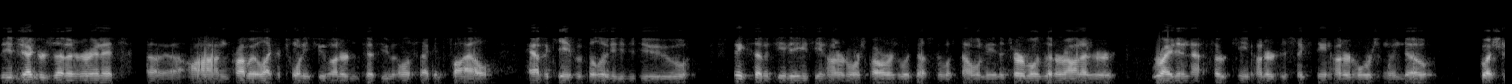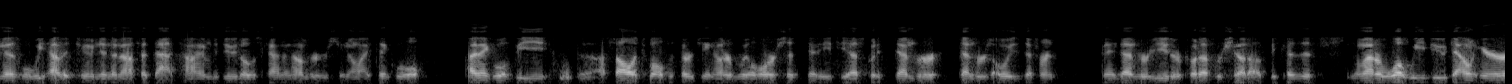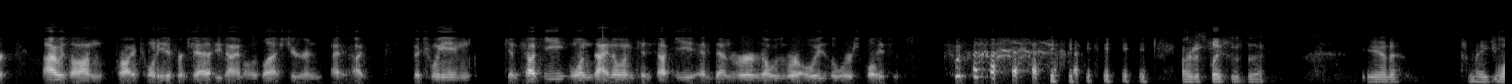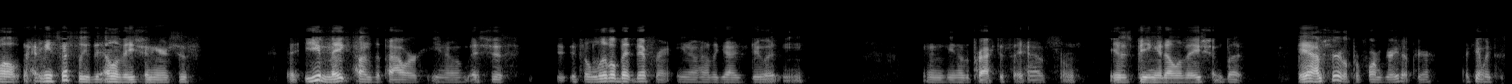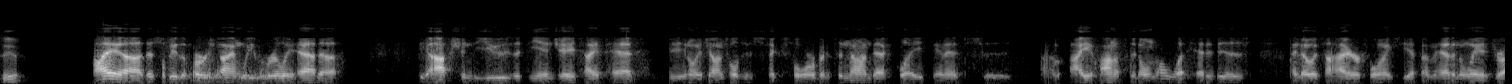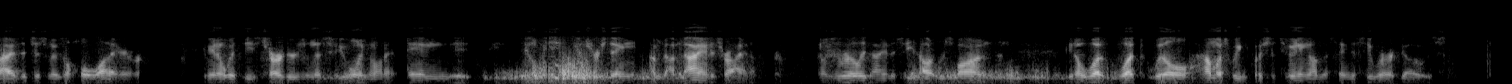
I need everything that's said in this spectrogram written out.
The injectors that are in it uh, on probably like a 2250 millisecond file have the capability to do, I think 17 to 1800 horsepower is what Dustin was telling me. The turbos that are on it are right in that 1300 to 1600 horse window. Question is, will we have it tuned in enough at that time to do those kind of numbers? You know, I think we'll, I think we'll be a solid 12 to 1300 wheel horse at, at ATS, but it's Denver. Denver's always different. And Denver, either put up or shut up because it's no matter what we do down here. I was on probably 20 different chassis dynos last year, and I, I between Kentucky, one dyno in Kentucky, and Denver, those were always the worst places. Hardest places to, yeah, to, to make. Well, I mean, especially the elevation here. It's just you make tons of power. You know, it's just it's a little bit different. You know how the guys do it, and and you know the practice they have from is being at elevation. But yeah, I'm sure it'll perform great up here. I can't wait to see it. I uh, this will be the first time we've really had a the option to use a D&J type head. You know, John told you it's six four, but it's a non-deck plate, and it's. Uh, I honestly don't know what head it is. I know it's a higher flowing CFM head, and the way it drives, it just moves a whole lot of air. You know, with these chargers and this fueling on it, and it, it'll be interesting. I'm, I'm dying to try it. I'm really dying to see how it responds, and you know what what will how much we can push the tuning on this thing to see where it goes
